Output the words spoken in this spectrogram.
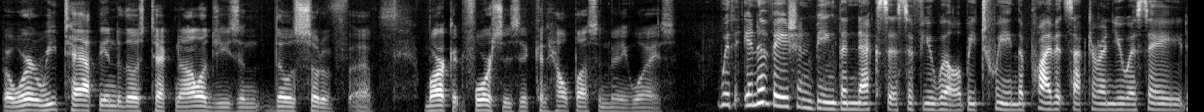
But where we tap into those technologies and those sort of uh, market forces, it can help us in many ways. With innovation being the nexus, if you will, between the private sector and USAID,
